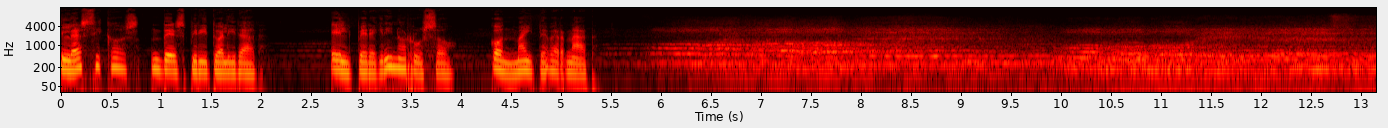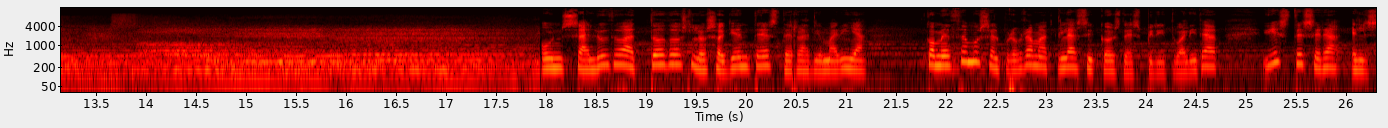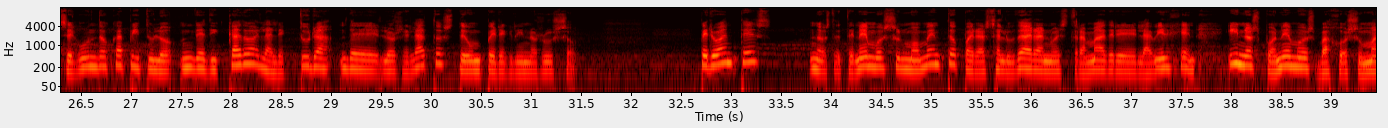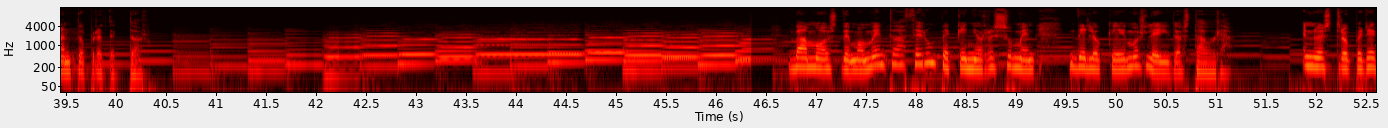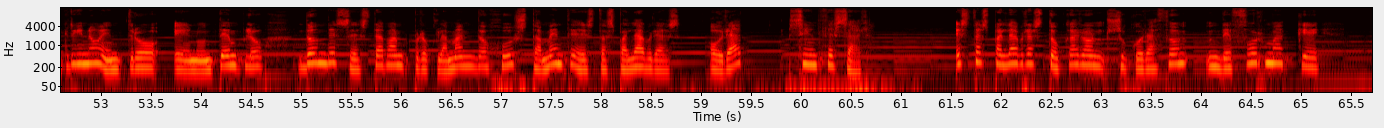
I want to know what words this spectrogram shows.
Clásicos de Espiritualidad. El Peregrino Ruso, con Maite Bernat. Un saludo a todos los oyentes de Radio María. Comenzamos el programa Clásicos de Espiritualidad y este será el segundo capítulo dedicado a la lectura de los relatos de un peregrino ruso. Pero antes nos detenemos un momento para saludar a nuestra Madre la Virgen y nos ponemos bajo su manto protector. Vamos de momento a hacer un pequeño resumen de lo que hemos leído hasta ahora. Nuestro peregrino entró en un templo donde se estaban proclamando justamente estas palabras, orad sin cesar. Estas palabras tocaron su corazón de forma que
